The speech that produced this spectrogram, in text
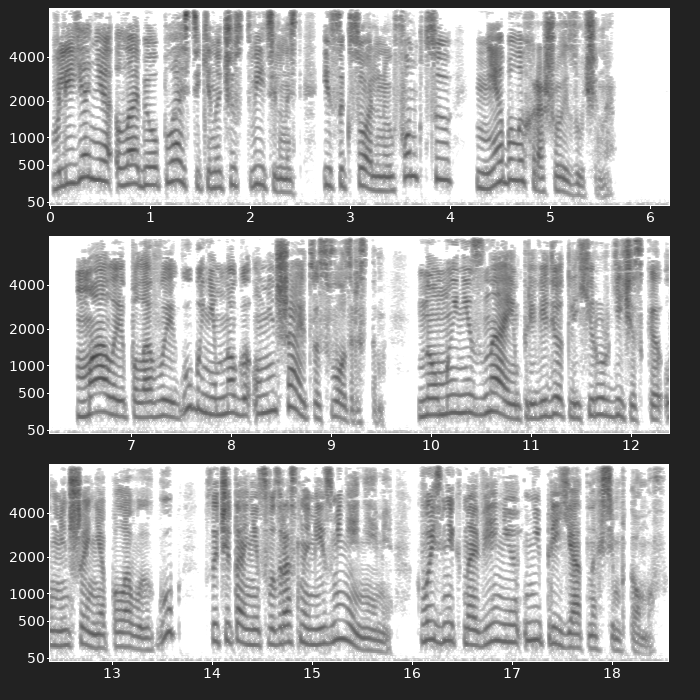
Влияние лабиопластики на чувствительность и сексуальную функцию не было хорошо изучено. Малые половые губы немного уменьшаются с возрастом, но мы не знаем, приведет ли хирургическое уменьшение половых губ в сочетании с возрастными изменениями к возникновению неприятных симптомов.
